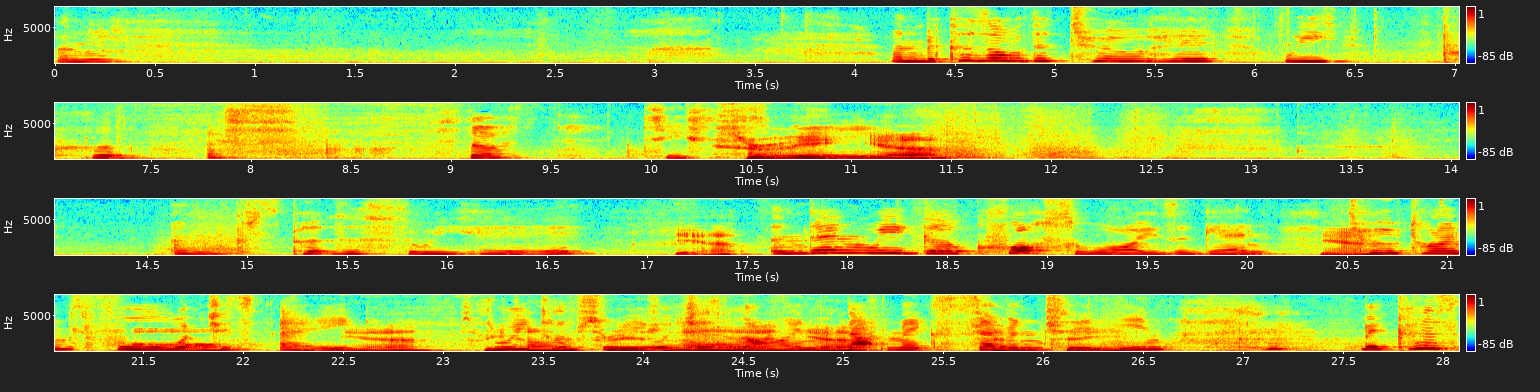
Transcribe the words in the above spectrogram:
And, we, and because of the two here, we put a 33. Three. Yeah. And put the three here. Yeah. And then we go crosswise again. Yeah. Two times four, Four. which is eight. Yeah. Three, Three times, three is which nine. is nine. Yeah. That makes 17. Seventeen. Because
